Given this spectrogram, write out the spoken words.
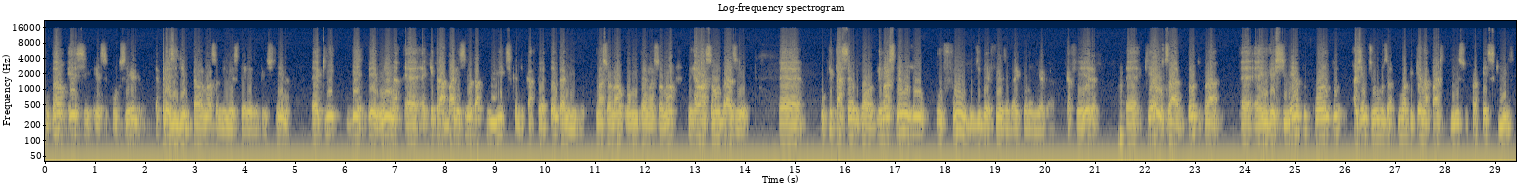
Então, esse, esse conselho é presidido pela nossa ministra Tereza Cristina, é que determina, é, é, que trabalha em cima da política de café, tanto a nível nacional como internacional, em relação ao Brasil. É, o que está sendo E nós temos um, um, fundo de defesa da economia cafeeira, é, que é usado tanto para é, é, investimento, quanto a gente usa uma pequena parte disso para pesquisa.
